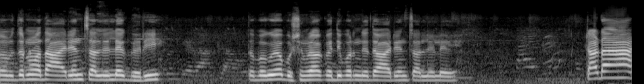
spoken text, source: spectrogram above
सो मित्रांनो आता आर्यन चाललेलं आहे घरी. तर बघूया भूषणराव कधीपर्यंत येतो आर्यन चाललेलं आहे. टाटा!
